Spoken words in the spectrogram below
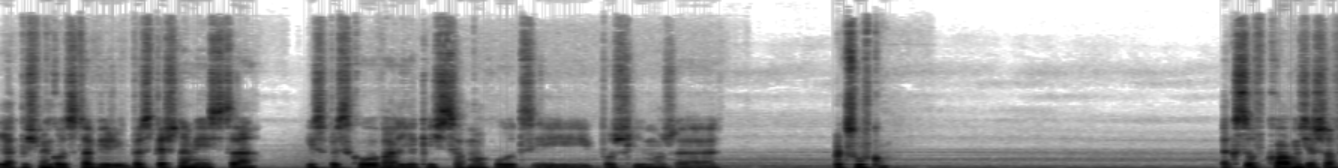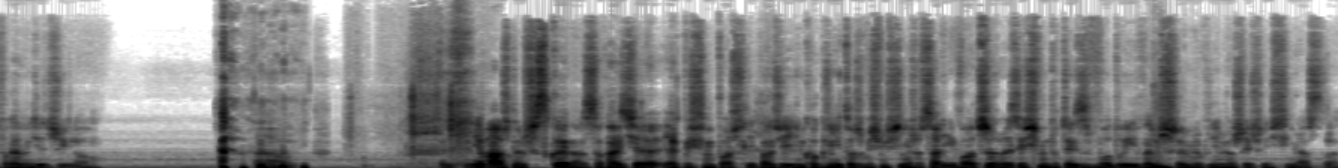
Jakbyśmy go odstawili w bezpieczne miejsce i sobie skołowali jakiś samochód i poszli może... Taksówką. Taksówką, gdzie szoferem będzie Gino. Um, nieważne, wszystko jedno, słuchajcie, jakbyśmy poszli bardziej incognito, żebyśmy się nie rzucali w oczy, bo jesteśmy tutaj z wodu i węszymy w niemiłszej części miasta.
